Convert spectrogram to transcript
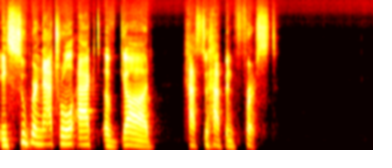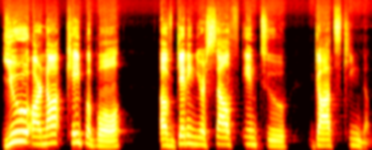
a supernatural act of God has to happen first. You are not capable of getting yourself into God's kingdom.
